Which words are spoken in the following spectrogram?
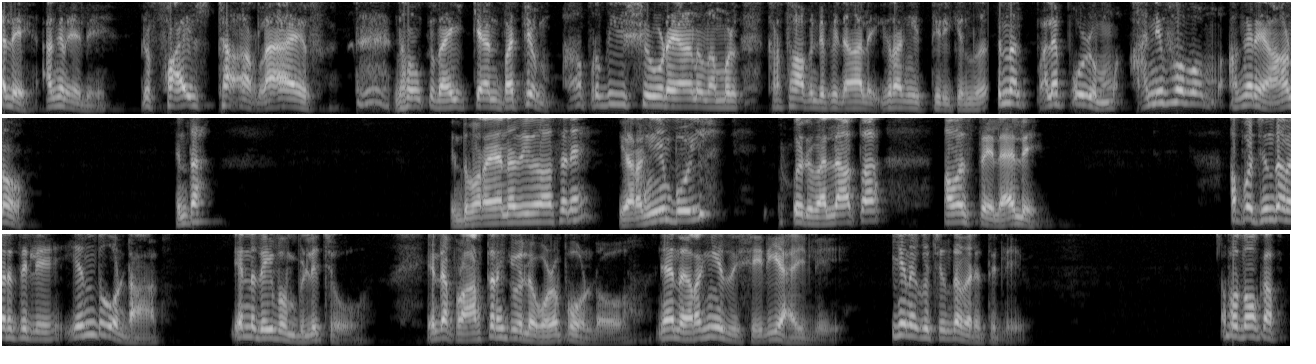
അല്ലേ? അങ്ങനെയല്ലേ? ഒരു ഫൈവ് സ്റ്റാർ ലൈഫ് നമുക്ക് നയിക്കാൻ പറ്റും. ആ പ്രതീക്ഷയോടെയാണ് നമ്മൾ കർത്താവിന്റെ പിന്നാലെ ഇറങ്ങിത്തിരിക്കുന്നത്. എന്നാൽ പലപ്പോഴും അനുഭവം അങ്ങനെയാണോ? എന്താ? എന്തു പറയാനാ ദേവദാസനെ? ഇറങ്ങിയും പോയി. ഒരു വല്ലാത്ത അവസ്ഥയില അല്ലേ? അപ്പോൾ ചിന്ത വരത്തില്ലേ? എന്തുകൊണ്ടാ? എന്നെ ദൈവം വിളിച്ചോ? എന്റെ പ്രാർത്ഥനയ്ക്ക് വല്ല കുഴപ്പമുണ്ടോ? ഞാൻ ഇറങ്ങിയത് ശരിയായില്ലേ? ഇങ്ങനെയൊക്കെ ചിന്ത വരത്തില്ലേ? അപ്പോൾ നോക്കാം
